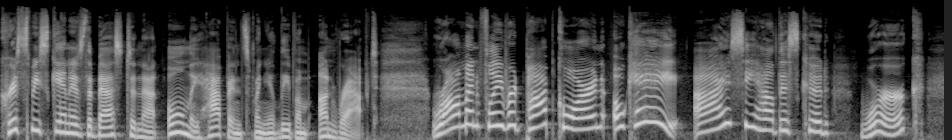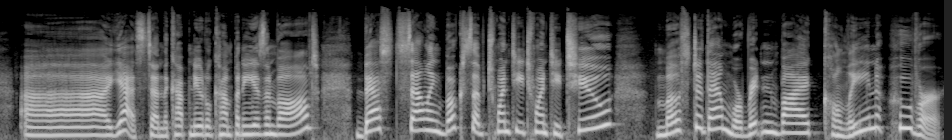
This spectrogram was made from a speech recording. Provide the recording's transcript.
Crispy skin is the best, and that only happens when you leave them unwrapped. Ramen flavored popcorn. Okay, I see how this could work. Uh, yes, and the Cup Noodle Company is involved. Best selling books of 2022. Most of them were written by Colleen Hoover.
